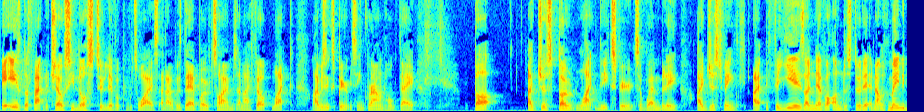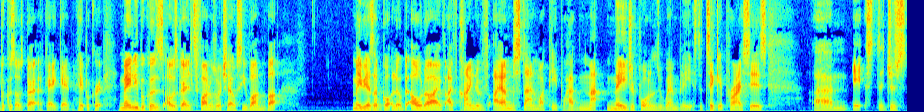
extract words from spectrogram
it is the fact that Chelsea lost to Liverpool twice, and I was there both times, and I felt like I was experiencing Groundhog Day. But I just don't like the experience of Wembley. I just think I, for years I never understood it, and that was mainly because I was going. Okay, again, hypocrite. Mainly because I was going to finals where Chelsea won, but maybe as I've got a little bit older, I've I've kind of I understand why people have ma- major problems with Wembley. It's the ticket prices. Um, it's the just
